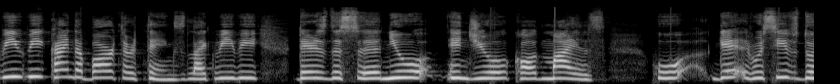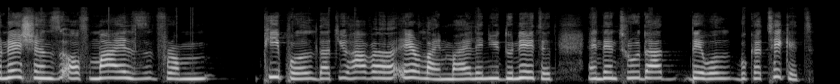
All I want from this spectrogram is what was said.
we, we kind of barter things. Like we, we, there's this uh, new NGO called Miles who get, receives donations of miles from people that you have a airline mile and you donate it. And then through that, they will book a ticket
